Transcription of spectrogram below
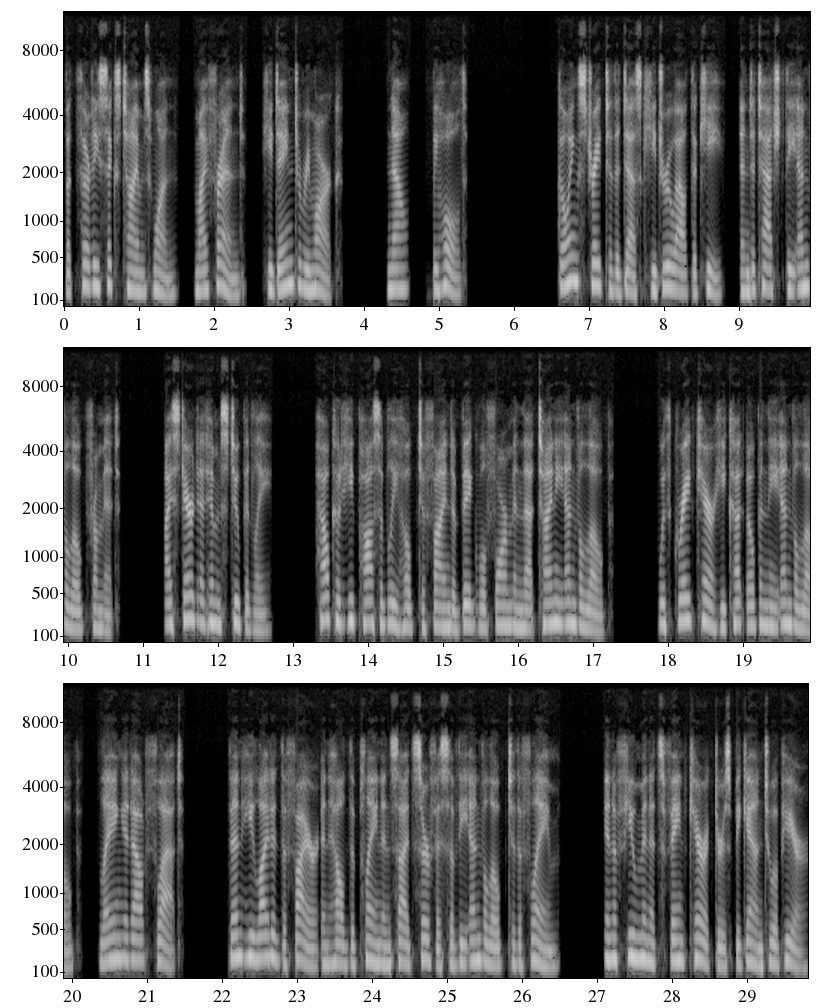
but 36 times one, my friend, he deigned to remark. Now, behold. Going straight to the desk he drew out the key, and detached the envelope from it. I stared at him stupidly. How could he possibly hope to find a big will form in that tiny envelope? With great care he cut open the envelope, laying it out flat. Then he lighted the fire and held the plain inside surface of the envelope to the flame. In a few minutes faint characters began to appear.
